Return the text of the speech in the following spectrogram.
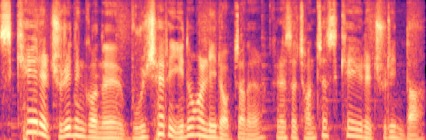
스케일을 줄이는 거는 물체를 이동할 일이 없잖아요. 그래서 전체 스케일을 줄인다.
